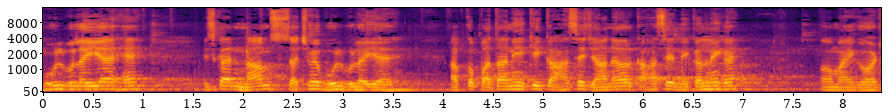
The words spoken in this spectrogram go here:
भूल भुलैया है इसका नाम सच में भूल भुलैया है। आपको पता नहीं कि कहाँ से जाना है और कहाँ से निकलने का है। ओ माय गॉड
